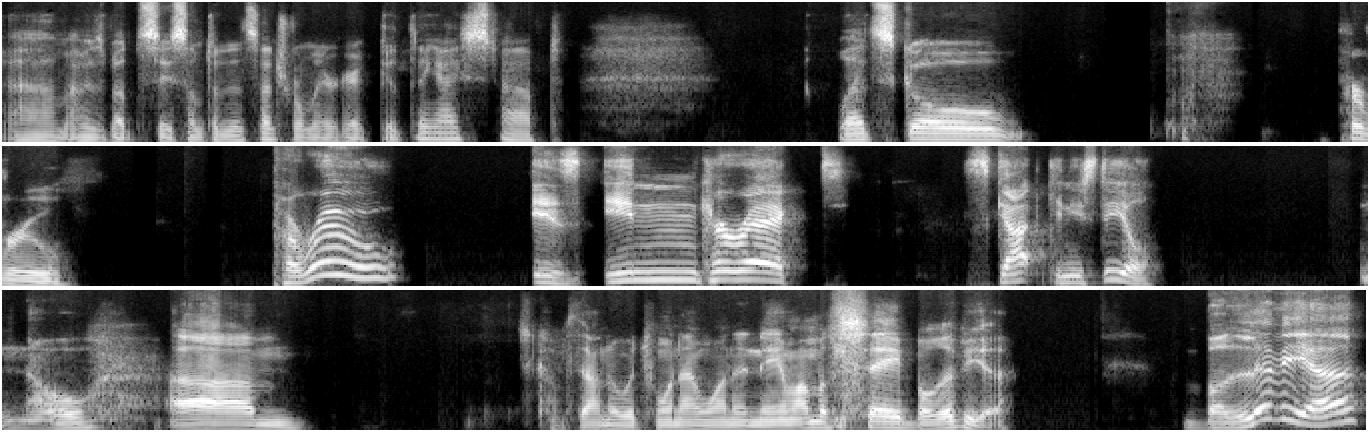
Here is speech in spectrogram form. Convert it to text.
Um, I was about to say something in Central America. Good thing I stopped. Let's go. Peru. Peru is incorrect. Scott, can you steal? No. Um, it comes down to which one I want to name. I'm gonna say Bolivia. Bolivia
